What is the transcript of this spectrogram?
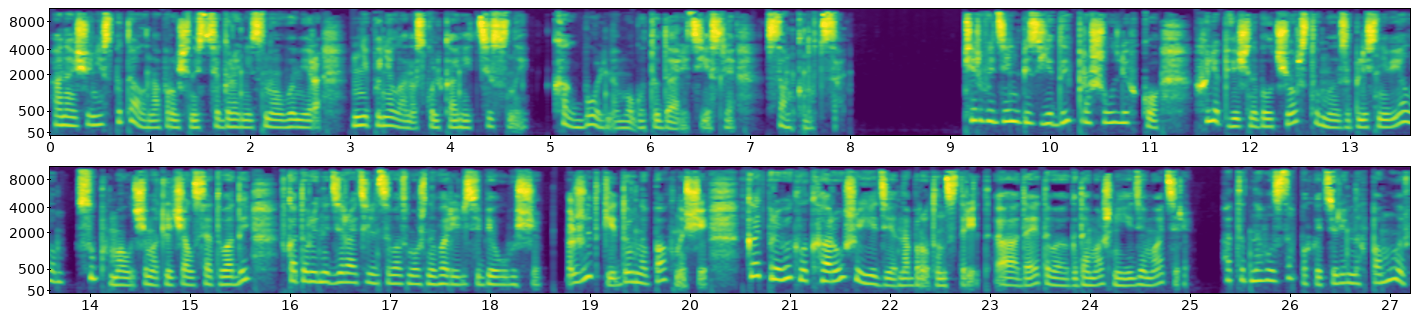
Она еще не испытала на прочность границ нового мира, не поняла, насколько они тесны, как больно могут ударить, если сомкнуться. Первый день без еды прошел легко. Хлеб вечно был черствым и заплесневелым, суп мало чем отличался от воды, в которой надзирательницы, возможно, варили себе овощи. Жидкий, дурно пахнущий. Кэт привыкла к хорошей еде на Броттон-стрит, а до этого к домашней еде матери. От одного запаха тюремных помоев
